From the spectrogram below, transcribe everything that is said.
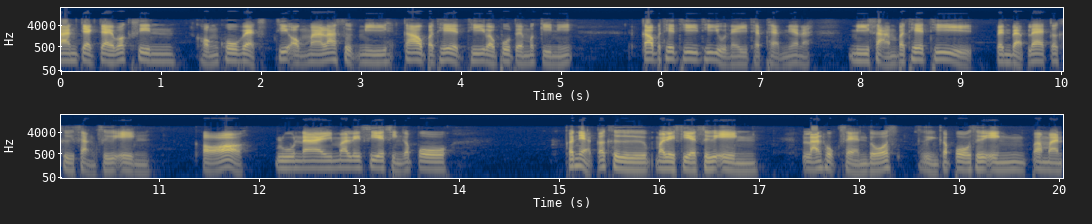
การแจกจ่ายวัคซีนของโควัคที่ออกมาล่าสุดมี 9 ประเทศที่เราพูดไปเมื่อกี้นี้ 9 ประเทศที่ที่อยู่ในแถบๆนี้นะมี 3 ประเทศที่เป็นแบบแรกก็คือสั่งซื้อเอง อ๋อบรูไนมาเลเซีย สิงคโปร์ ก็เนี่ยก็คือมาเลเซียซื้อเองล้านหกแสนโดส สิงคโปร์ซื้อเองประมาณ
